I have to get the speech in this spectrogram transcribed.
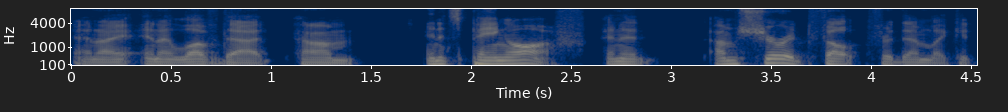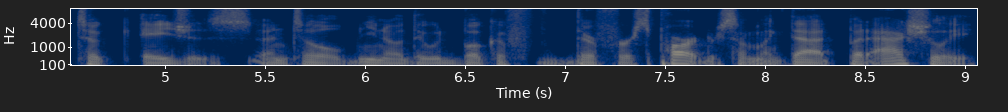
And I and I love that. Um, and it's paying off. And it I'm sure it felt for them like it took ages until you know they would book a, their first part or something like that. But actually,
